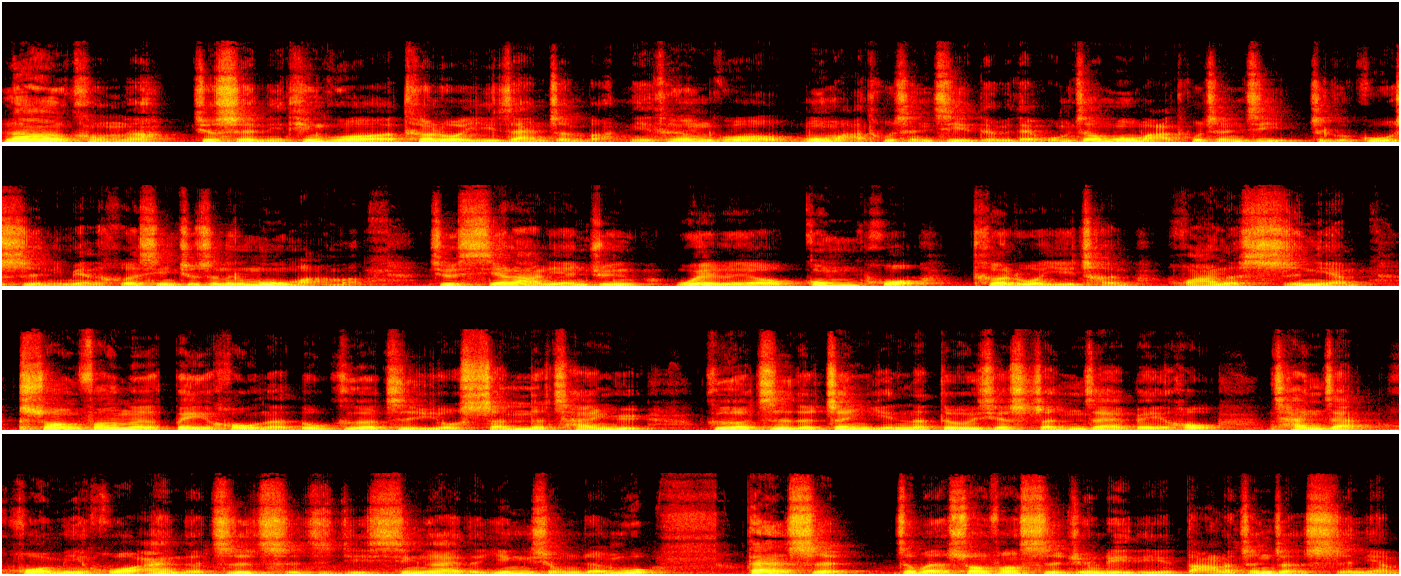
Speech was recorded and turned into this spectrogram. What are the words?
拉奥孔呢，就是你听过特洛伊战争吧？你听过《木马屠城记》，对不对？我们知道《木马屠城记》这个故事里面的核心就是那个木马嘛。就希腊联军为了要攻破特洛伊城，花了十年，双方呢背后呢都各自有神的参与，各自的阵营呢都有一些神在背后参战，或明或暗的支持自己心爱的英雄人物，但是。这么双方势均力敌，打了整整十年，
